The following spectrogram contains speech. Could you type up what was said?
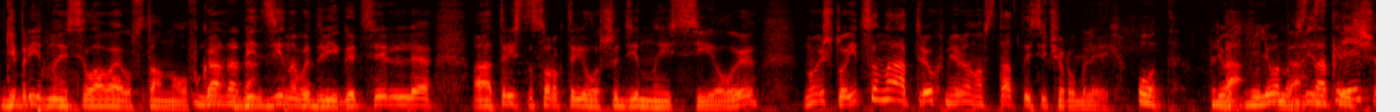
Гибридная силовая установка, Да-да-да. бензиновый двигатель, а, 343 лошадиные силы. Ну и что? И цена от 3 миллионов 100 тысяч рублей. от 3 Да, миллионов да. 100 Без тысяч.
